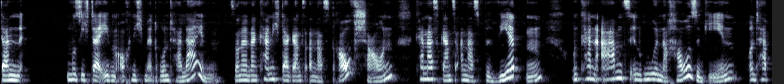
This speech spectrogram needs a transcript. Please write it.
dann muss ich da eben auch nicht mehr drunter leiden, sondern dann kann ich da ganz anders draufschauen, kann das ganz anders bewerten und kann abends in Ruhe nach Hause gehen und habe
